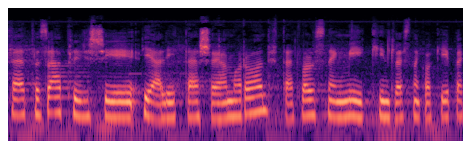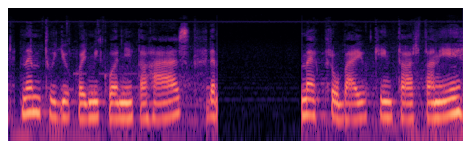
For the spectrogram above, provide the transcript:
Tehát az áprilisi kiállítás elmarad, tehát valószínűleg még kint lesznek a képek. Nem tudjuk, hogy mikor nyit a ház, de megpróbáljuk kint tartani,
